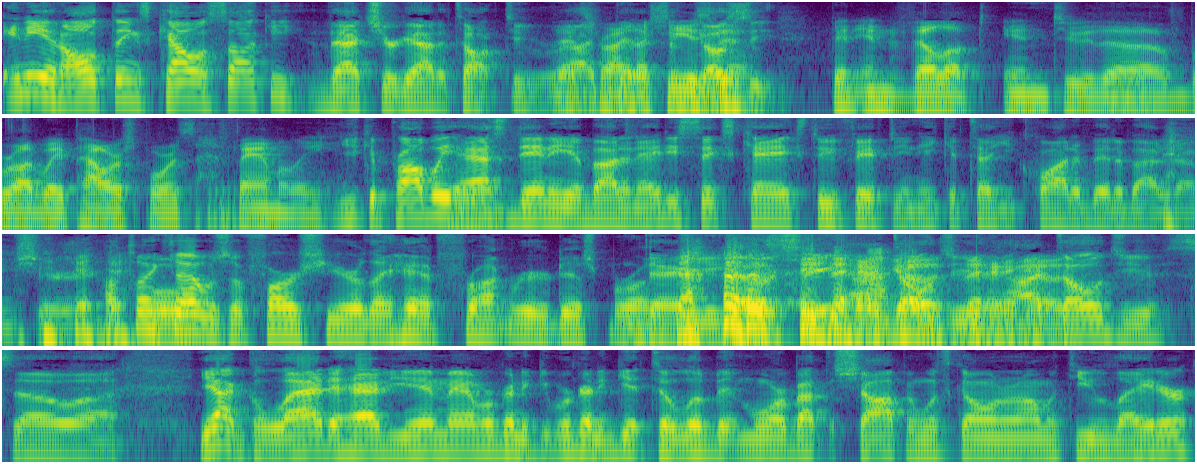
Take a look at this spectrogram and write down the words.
any and all things Kawasaki, that's your guy to talk to. Right That's right. there. Like So he's go been, see- been enveloped into the Broadway Power Sports family. You could probably ask Denny about an '86 KX250, and he could tell you quite a bit about it. I'm sure. I think that was the first year they had front rear disc brakes. There you go. See, There I told you. I told you. So, uh, yeah, glad to have you in, man. We're gonna get, we're gonna get to a little bit more about the shop and what's going on with you later.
